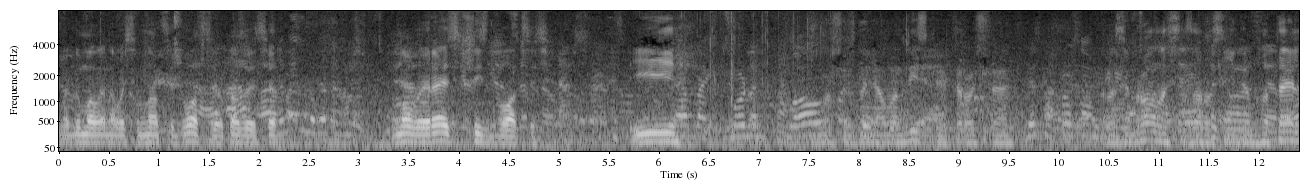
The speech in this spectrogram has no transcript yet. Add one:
Ми думали на 18.20, оказується новий рейс в 6.20. І наше знання в англійській, коротше, розібралися, зараз їдемо в готель,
